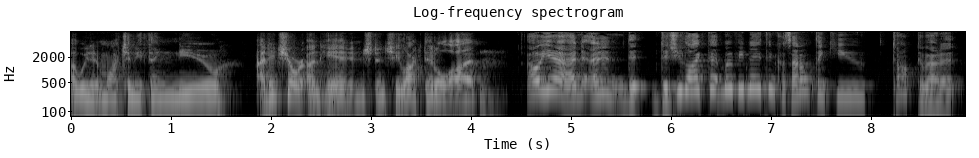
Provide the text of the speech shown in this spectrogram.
Uh, we didn't watch anything new. I did show her Unhinged, and she liked it a lot. Oh yeah, I, I didn't. Did, did you like that movie, Nathan? Because I don't think you talked about it.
